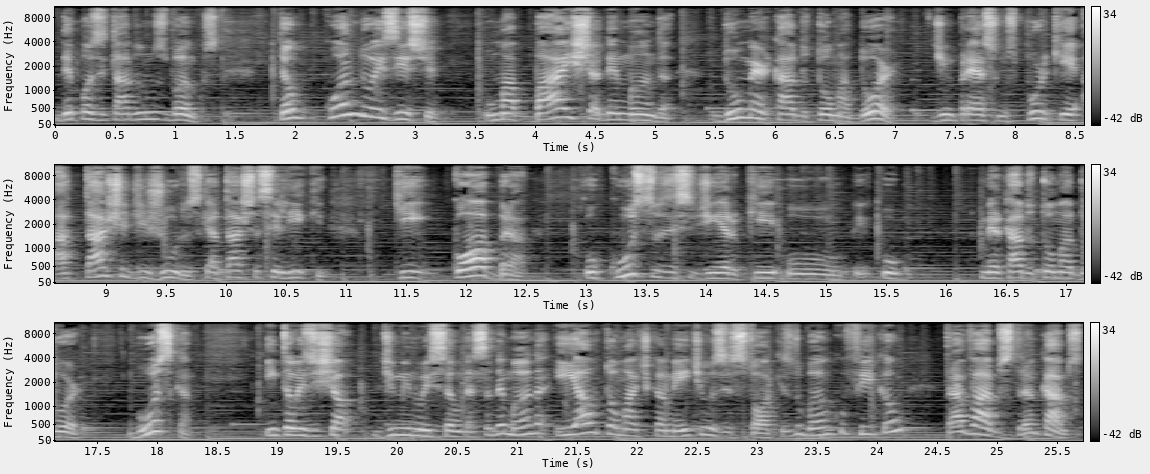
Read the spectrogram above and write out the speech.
depositado nos bancos. Então, quando existe uma baixa demanda do mercado tomador de empréstimos, porque a taxa de juros, que é a taxa Selic, que cobra o custo desse dinheiro que o, o mercado tomador busca, então existe a diminuição dessa demanda e automaticamente os estoques do banco ficam travados, trancados.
